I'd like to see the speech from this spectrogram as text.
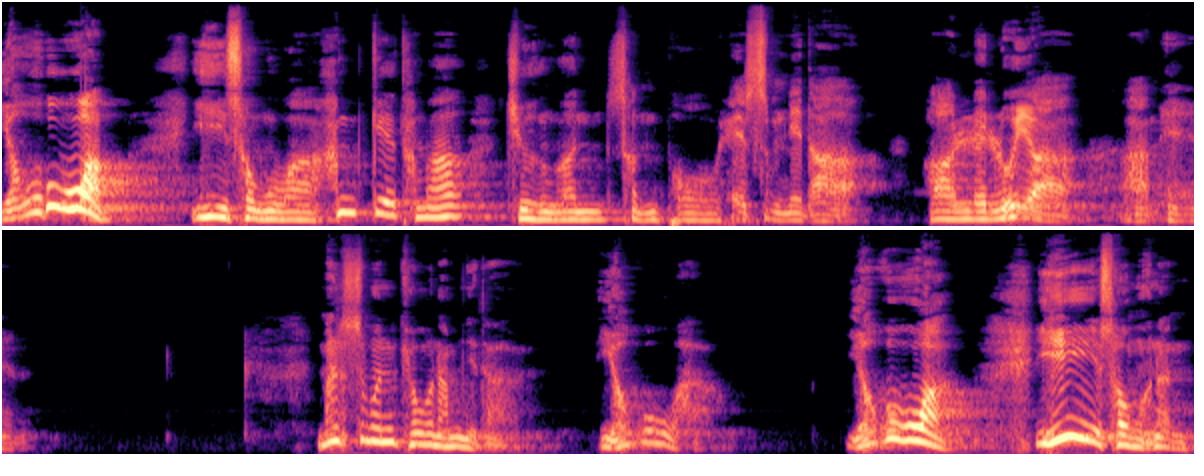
여호와 이 성우와 함께 담아 증언 선포했습니다. 할렐루야. 아멘. 말씀은 교훈합니다. 여호와 여호와 이 성우는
